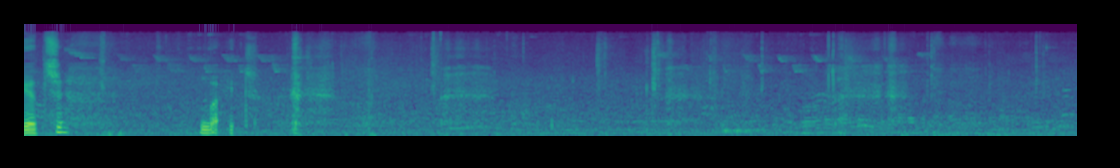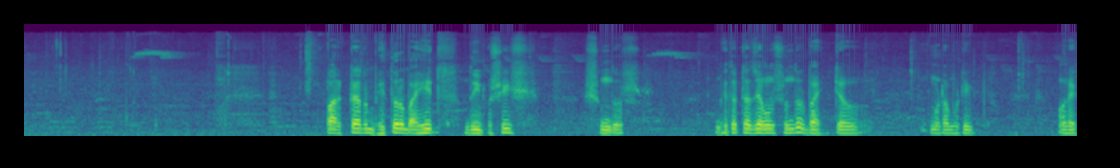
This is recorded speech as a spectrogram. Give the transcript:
এই হচ্ছে পার্কটার ভেতর বাহির দুই পাশেই সুন্দর। ভেতরটা যেমন সুন্দর বাহিরটাও মোটামুটি অনেক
